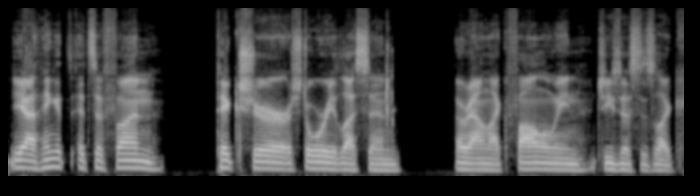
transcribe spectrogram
yeah, I think it's it's a fun picture or story lesson around like following Jesus is like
